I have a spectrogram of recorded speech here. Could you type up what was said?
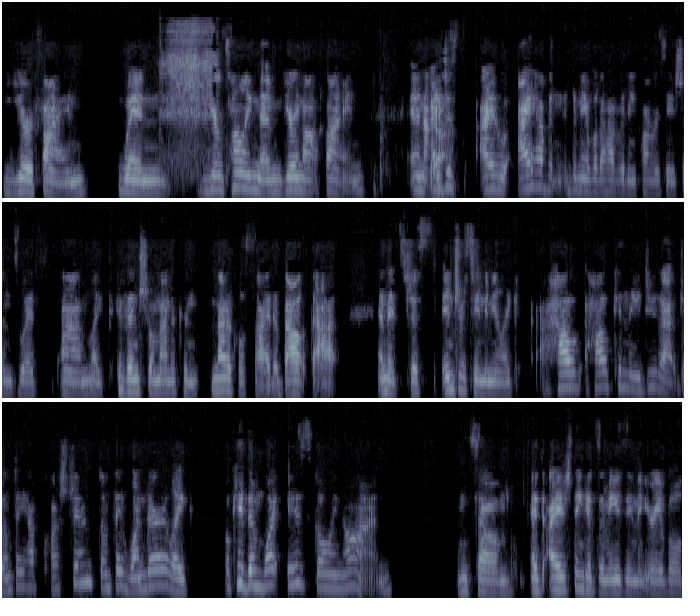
you're fine when you're telling them you're not fine and yeah. i just i i haven't been able to have any conversations with um, like the conventional medical medical side about that. And it's just interesting to me like how how can they do that? Don't they have questions? Don't they wonder like okay then what is going on? And so I, I just think it's amazing that you're able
